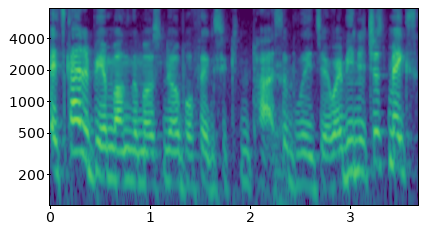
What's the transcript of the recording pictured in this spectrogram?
it's got to be among the most noble things you can possibly do. I mean, it just makes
